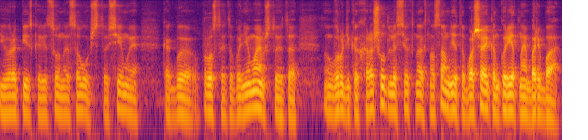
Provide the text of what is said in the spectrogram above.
европейское авиационное сообщество. Все мы как бы просто это понимаем, что это ну, вроде как хорошо для всех нас, на самом деле это большая конкурентная борьба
